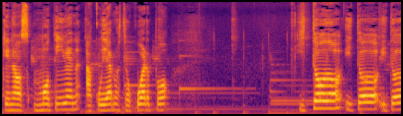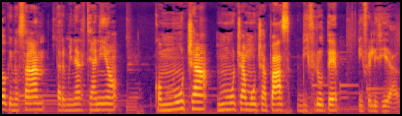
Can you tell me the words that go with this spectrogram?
que nos motiven a cuidar nuestro cuerpo y todo, y todo, y todo, que nos hagan terminar este año con mucha, mucha, mucha paz, disfrute y felicidad.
